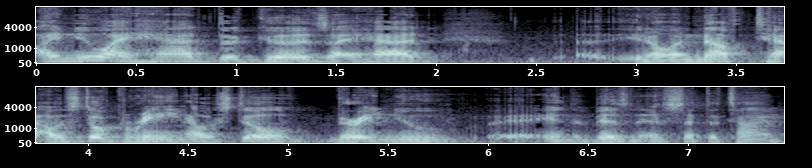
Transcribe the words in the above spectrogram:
I knew I had the goods. I had, uh, you know, enough. Ta- I was still green. I was still very new in the business at the time.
